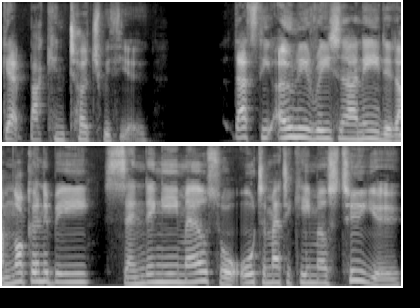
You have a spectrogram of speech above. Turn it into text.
get back in touch with you. That's the only reason I need it. I'm not going to be sending emails or automatic emails to you.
